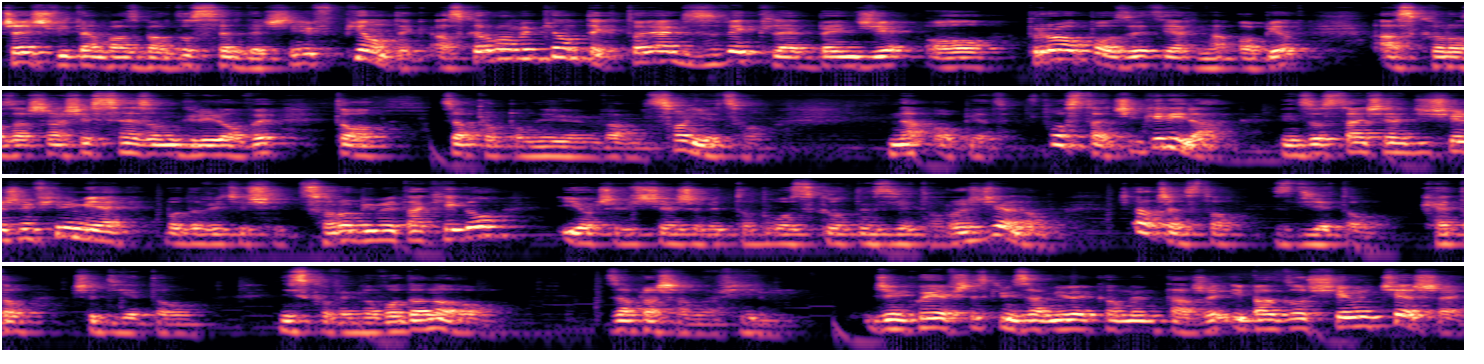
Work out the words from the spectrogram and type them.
Cześć, witam Was bardzo serdecznie w piątek. A skoro mamy piątek, to jak zwykle będzie o propozycjach na obiad. A skoro zaczyna się sezon grillowy, to zaproponuję Wam co nieco na obiad w postaci grilla. Więc zostańcie na dzisiejszym filmie, bo dowiecie się, co robimy takiego i oczywiście, żeby to było zgodne z dietą rozdzielną, a często z dietą keto czy dietą niskowęglowodanową. Zapraszam na film. Dziękuję wszystkim za miłe komentarze i bardzo się cieszę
